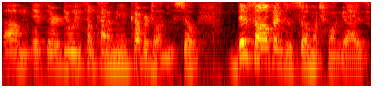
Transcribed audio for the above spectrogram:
um, if they're doing some kind of man coverage on you. So this offense is so much fun, guys.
